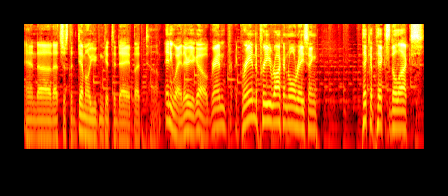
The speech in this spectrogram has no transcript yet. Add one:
and uh, that's just the demo you can get today. But um, anyway, there you go. Grand Grand Prix Rock and Roll Racing, Pic-a-Pix Deluxe,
